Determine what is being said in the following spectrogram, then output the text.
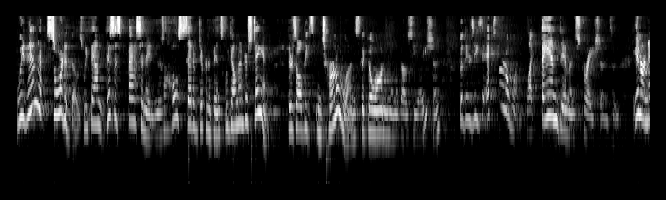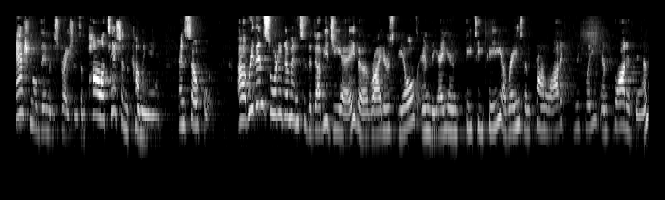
We then sorted those. We found this is fascinating. There's a whole set of different events we don't understand. There's all these internal ones that go on in the negotiation, but there's these external ones like fan demonstrations and international demonstrations and politicians coming in and so forth. Uh, we then sorted them into the WGA, the Writers Guild, and the AMPTP, arranged them chronologically and plotted them,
